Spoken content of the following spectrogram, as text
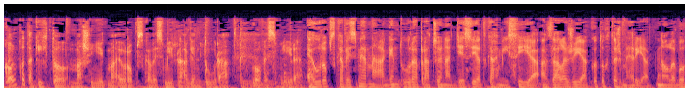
Koľko takýchto mašiniek má Európska vesmírna agentúra vo vesmíre? Európska vesmírna agentúra pracuje na desiatkách misií a záleží, ako to chceš meriať. No lebo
